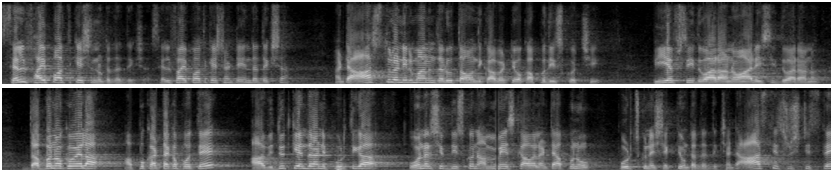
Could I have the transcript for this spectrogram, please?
సెల్ఫ్ హైపాతికేషన్ ఉంటుంది అధ్యక్ష. సెల్ఫ్ హైపాతికేషన్ అంటే ఏంది అధ్యక్ష? అంటే ఆస్తుల నిర్మాణం జరుగుతూ ఉంది కాబట్టి ఒక అప్పు తీసుకొచ్చి పిఎఫ్సి ద్వారానో ఆర్ఈసీ ద్వారానో దబ్బను ఒకవేళ అప్పు కట్టకపోతే ఆ విద్యుత్ కేంద్రాన్ని పూర్తిగా ఓనర్షిప్ తీసుకొని అమ్మేసి కావాలంటే అప్పును పూడ్చుకునే శక్తి ఉంటుంది అధ్యక్ష. అంటే ఆస్తి సృష్టిస్తే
